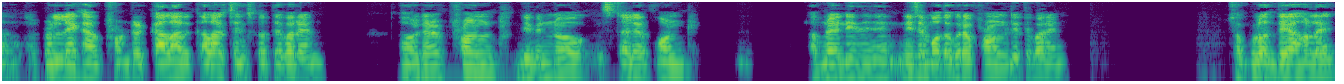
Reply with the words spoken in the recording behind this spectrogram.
আপনার লেখার ফ্রন্টের কালার কালার চেঞ্জ করতে পারেন। আবার এখানে ফ্রন্ট বিভিন্ন স্টাইলের ফন্ট আপনি নিজে- নিজের মতো করে ফ্রন্ট দিতে পারেন। সবগুলো দেওয়া হলে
